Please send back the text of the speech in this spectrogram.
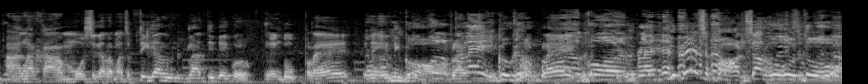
anak kamu segala macam tinggal latih beko nih Google Play Oh, ini Google Play. Google Play Oh, Google Play. sponsor untung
